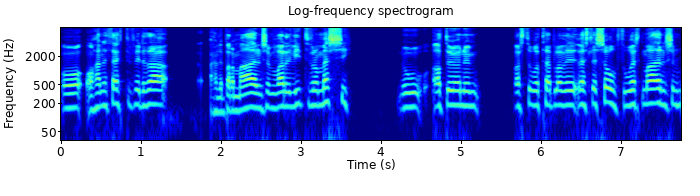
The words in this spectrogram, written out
og, og hann er þekktu fyrir það. Hann er bara maðurinn sem varði víti frá Messi nú á dögunum varst þú að tefla við Vesli Só, þú ert maðurinn sem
